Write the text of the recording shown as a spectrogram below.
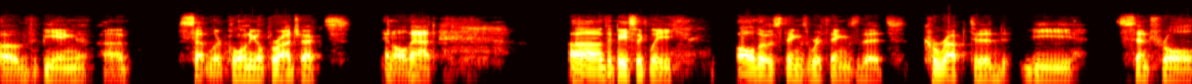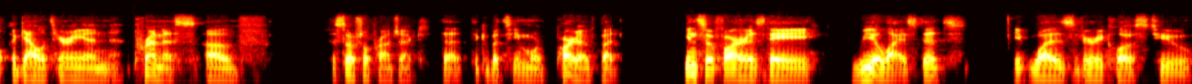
of being a settler colonial project and all that. Uh, that basically all those things were things that corrupted the central egalitarian premise of the social project that the kibbutzim were part of. But insofar as they realized it, it was very close to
